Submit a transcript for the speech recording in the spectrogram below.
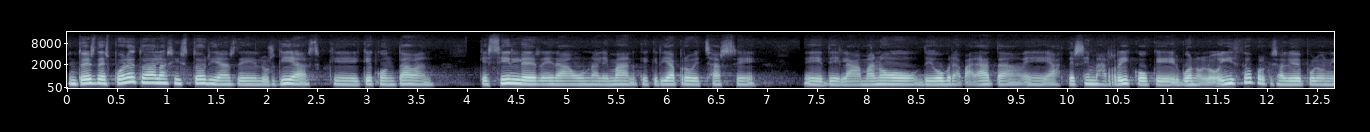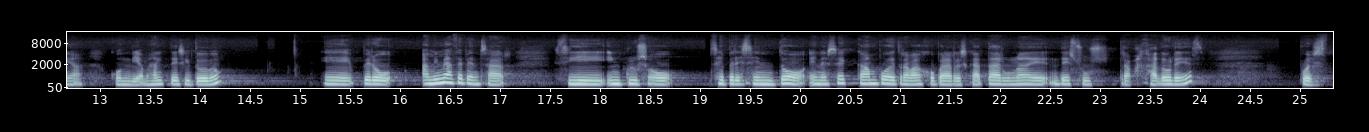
Entonces, después de todas las historias de los guías que, contaban que Schindler era un alemán que quería aprovecharse eh, de la mano de obra barata, eh, hacerse más rico, que bueno, lo hizo porque salió de Polonia con diamantes y todo, eh, pero a mí me hace pensar si incluso se presentó en ese campo de trabajo para rescatar uno de, de sus trabajadores, pues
